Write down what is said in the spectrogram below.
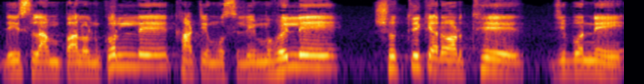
যে ইসলাম পালন করলে, খাঁটি মুসলিম হইলে, সত্যিকার অর্থে জীবনে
